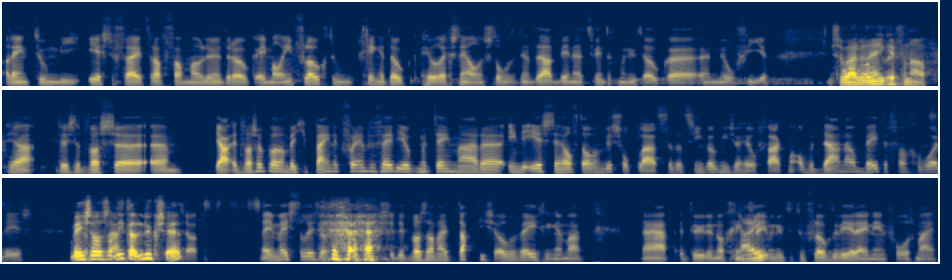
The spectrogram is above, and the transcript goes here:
Alleen toen die eerste vrije trap van Moulin er ook eenmaal invloog, toen ging het ook heel erg snel. En stond het inderdaad binnen 20 minuten ook eh, eh, 0-4. Ze waren er in één keer vanaf. Ja, dus het was, eh, ehm, ja, het was ook wel een beetje pijnlijk voor MVV, die ook meteen maar eh, in de eerste helft al een wissel plaatste. Dat zien we ook niet zo heel vaak. Maar of het daar nou beter van geworden is. Meestal is dat niet uit luxe, hè? Nee, meestal is dat niet luxe. Dit was dan uit tactische overwegingen. Maar nou ja, het duurde nog geen Nee. twee minuten, toen vloog er weer één in, volgens mij.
